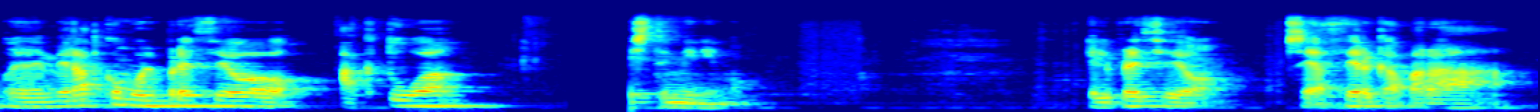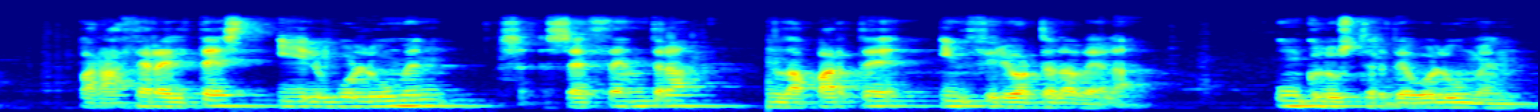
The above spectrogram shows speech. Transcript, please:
Mirad cómo el precio actúa este mínimo. El precio se acerca para, para hacer el test y el volumen se centra en la parte inferior de la vela. Un clúster de volumen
